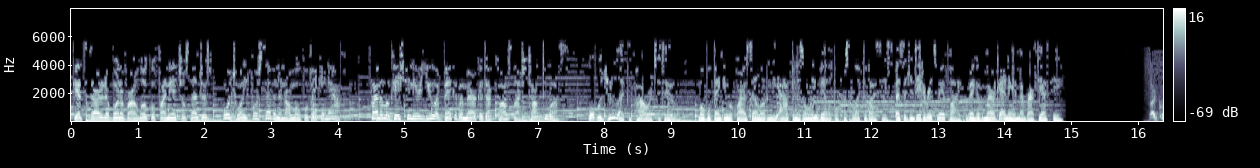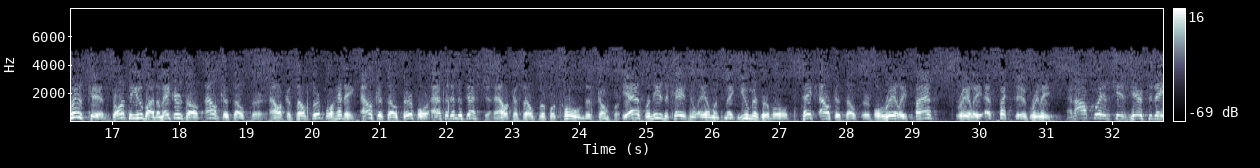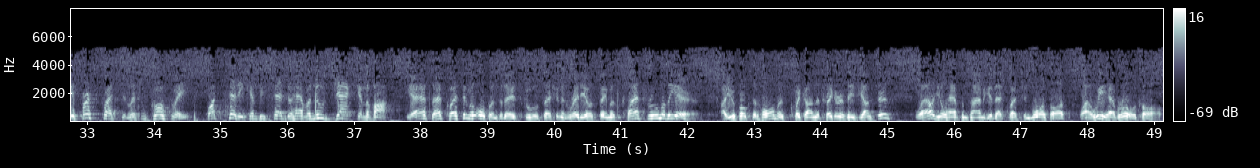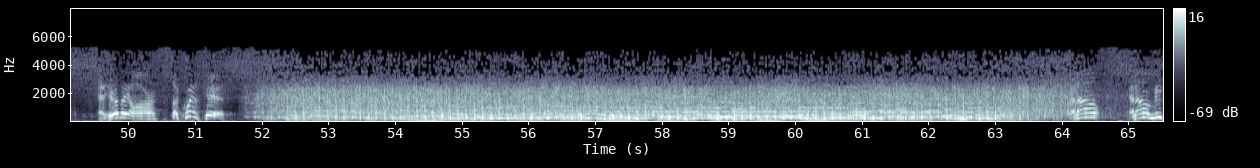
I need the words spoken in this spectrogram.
Get started at one of our local financial centers or 24-7 in our mobile banking app. Find a location near you at bankofamerica.com slash talk to us. What would you like the power to do? Mobile banking requires downloading the app and is only available for select devices. Message and data rates may apply. Bank of America and a member FDIC. The Quiz Kids, brought to you by the makers of Alka-Seltzer. Alka-Seltzer for headache. Alka-Seltzer for acid indigestion. Alka-Seltzer for cold discomfort. Yes, when these occasional ailments make you miserable, take Alka-Seltzer for really fast, really effective relief. And our quiz kids, here's today's first question. Listen closely. What city can be said to have a new jack in the box? Yes, that question will open today's school session in radio's famous Classroom of the Year. Are you folks at home as quick on the trigger as these youngsters? Well, you'll have some time to give that question more thought while we have roll call. And here they are, the Quiz Kids.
